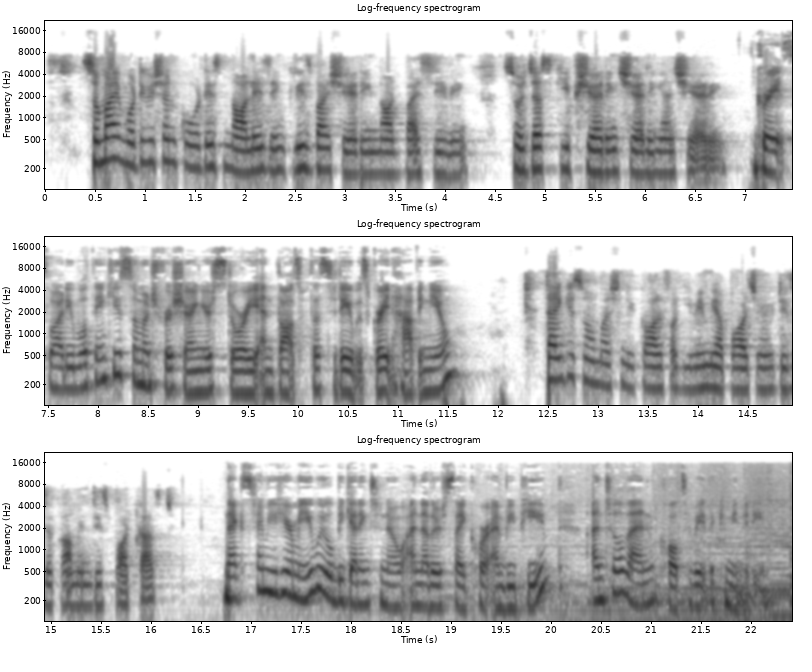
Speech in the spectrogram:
So my motivation quote is knowledge increased by sharing, not by saving. So just keep sharing, sharing, and sharing. Great, Swati. Well, thank you so much for sharing your story and thoughts with us today. It was great having you. Thank you so much, Nicole, for giving me opportunity to come in this podcast. Next time you hear me, we will be getting to know another Sitecore MVP. Until then, cultivate the community.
